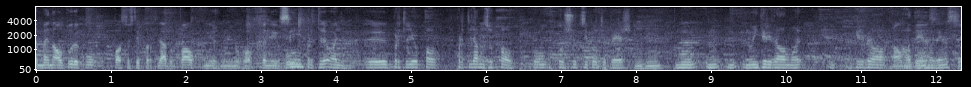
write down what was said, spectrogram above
também na altura, com, possas ter partilhado o palco, mesmo no Rock Rendezvous. Sim, partilha, olha, eh, partilhei o palco, partilhámos o palco com, com chutes e pontapés no, no, no incrível, Alma, incrível Almadense,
